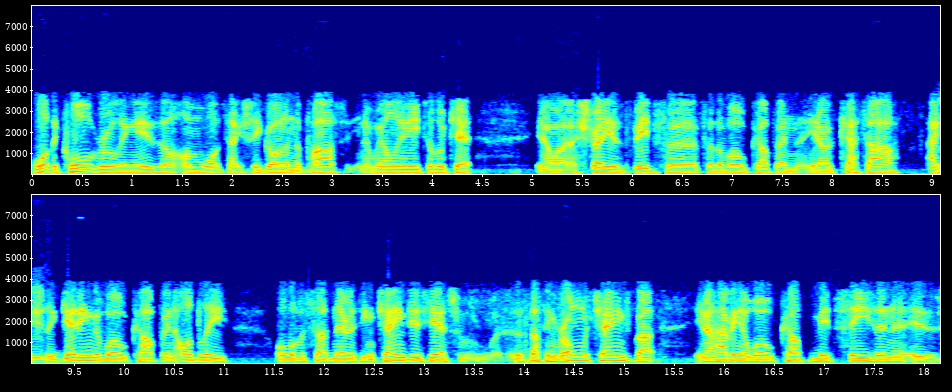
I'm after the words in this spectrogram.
what the court ruling is on, on what's actually gone in the past. You know, we only need to look at, you know, Australia's bid for, for the World Cup and, you know, Qatar actually mm. getting the World Cup, and oddly, all of a sudden everything changes. Yes, there's nothing wrong with change, but you know, having a World Cup mid-season is,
